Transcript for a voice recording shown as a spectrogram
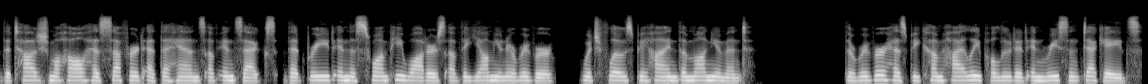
the Taj Mahal has suffered at the hands of insects that breed in the swampy waters of the Yamuna River, which flows behind the monument. The river has become highly polluted in recent decades.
